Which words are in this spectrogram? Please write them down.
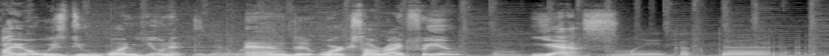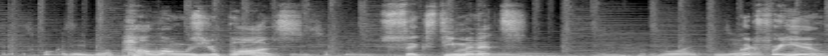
I always do one unit. And it works all right for you? Yes. How long was your pause? 60 minutes. Good for you.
